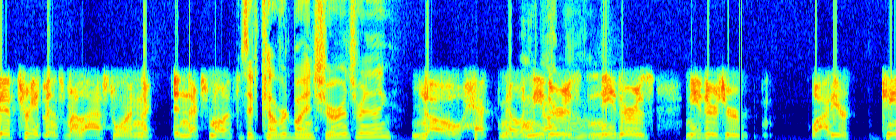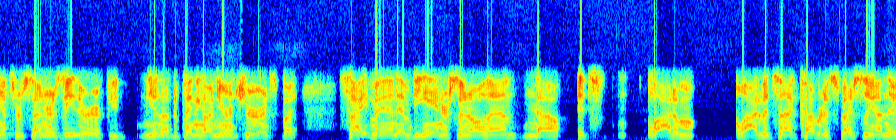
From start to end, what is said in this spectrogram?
fifth treatment. It's my last one ne- in next month. Is it covered by insurance or anything? No, heck no. Oh, neither God, is no. neither is neither is your a lot of your cancer centers either. If you you know depending on your insurance, but Siteman, MD Anderson, all them. No, it's a lot of a lot of it's not covered, especially on the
